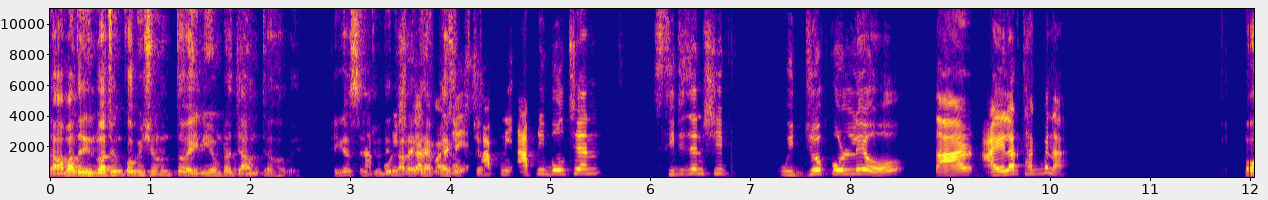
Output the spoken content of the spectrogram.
তো আমাদের নির্বাচন কমিশন তো এই নিয়মটা জানতে হবে ঠিক আছে? যদি তারা এটা অ্যাপ্লাই। করতে চান। আপনি আপনি বলছেন সিটিজেনশিপ উইথড্র করলেও তার আইএলআর থাকবে না? ও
